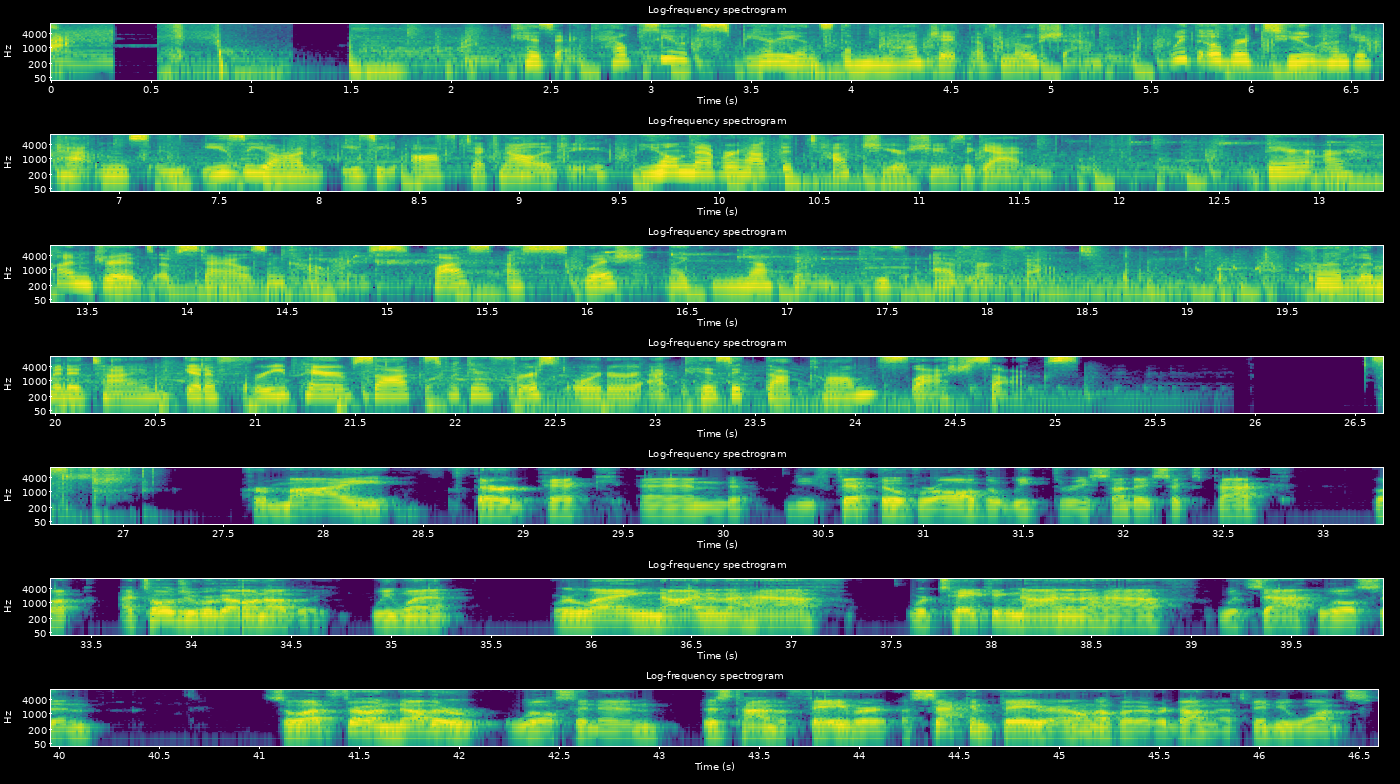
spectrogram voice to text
Kizik helps you experience the magic of motion. With over 200 patents and easy on, easy off technology, you'll never have to touch your shoes again. There are hundreds of styles and colors, plus a squish like nothing you've ever felt. For a limited time, get a free pair of socks with your first order at kizik.com/socks. For my third pick and the fifth overall, the week three Sunday six pack. Look, I told you we're going ugly. We went, we're laying nine and a half. We're taking nine and a half with Zach Wilson. So let's throw another Wilson in, this time a favorite, a second favorite. I don't know if I've ever done this, maybe once.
